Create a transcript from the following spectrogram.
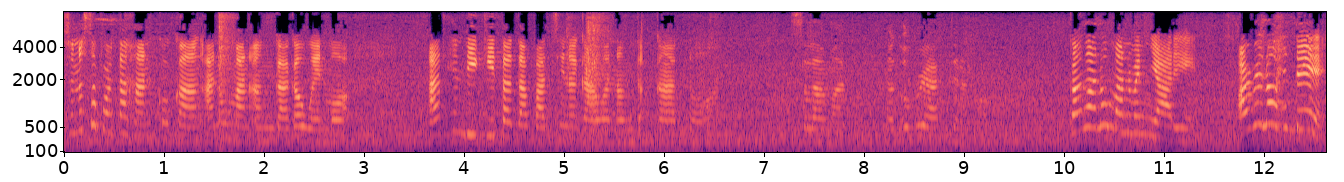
Sinusuportahan ko kang anuman ang gagawin mo at hindi kita dapat sinagawan ng dagat noon. Salamat. Nag-overreact din ako. Kung ano man mangyari, Arvin o hindi,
